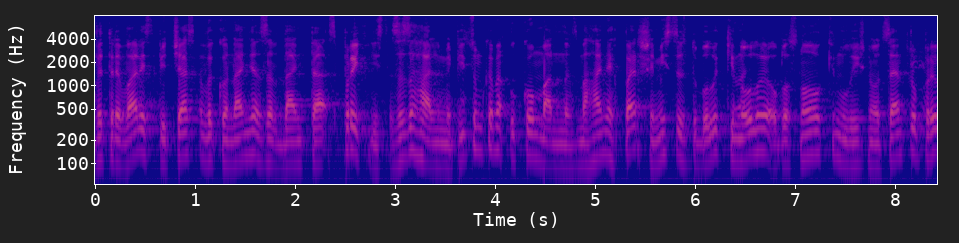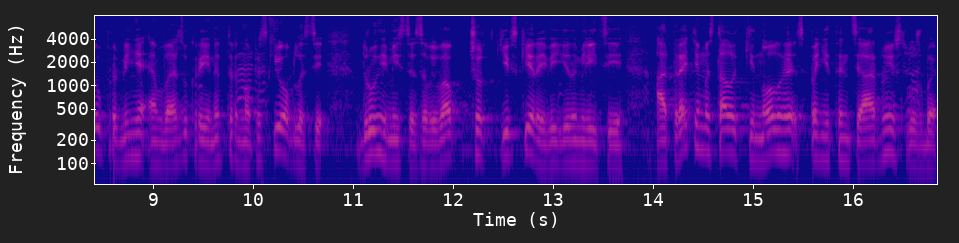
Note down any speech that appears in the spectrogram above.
витривалість під час виконання завдань та спритність. За загальними підсумками у командних змаганнях перше місце здобули кінологи обласного кінологічного центру при управлінні МВС України в Тернопільській області. Друге місце завоював Чортківський райвідділ міліції, а третіми стали кінологи з пенітенціарної служби.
